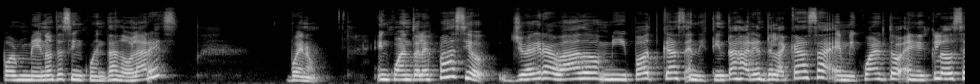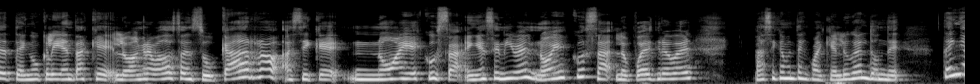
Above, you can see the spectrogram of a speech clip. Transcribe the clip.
por menos de 50 dólares. Bueno, en cuanto al espacio, yo he grabado mi podcast en distintas áreas de la casa, en mi cuarto, en el closet. Tengo clientas que lo han grabado hasta en su carro, así que no hay excusa en ese nivel, no hay excusa. Lo puedes grabar básicamente en cualquier lugar donde tenga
